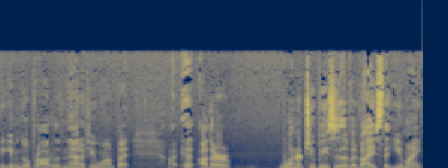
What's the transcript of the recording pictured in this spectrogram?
we can even go broader than that if you want, but uh, other one or two pieces of advice that you might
